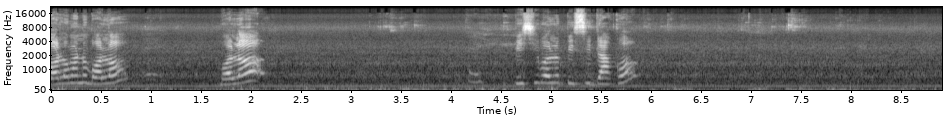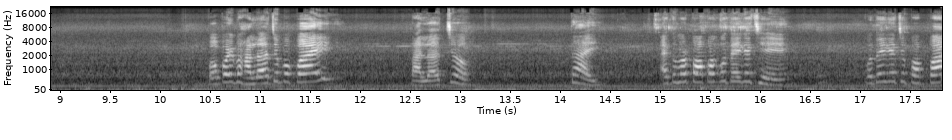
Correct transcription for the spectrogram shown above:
বলো মানু, বলো। বলো। পিসি বলো পিসি, ডাকো। পপাই ভালো আছো, পপাই? ভালো আছো? তাই। আর তোমার পাপা কোথায় গেছে? কোথায় গেছে পাপা?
